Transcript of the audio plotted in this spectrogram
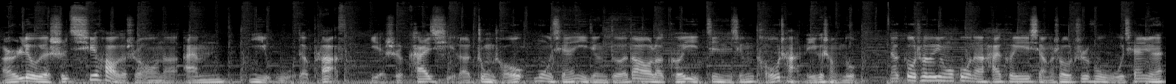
而六月十七号的时候呢，ME 五的 Plus 也是开启了众筹，目前已经得到了可以进行投产的一个程度。那购车的用户呢，还可以享受支付五千元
